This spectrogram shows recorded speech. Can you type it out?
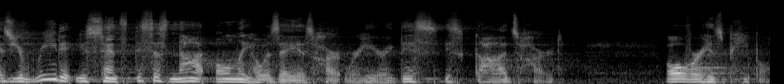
as you read it, you sense this is not only Hosea's heart we're hearing, this is God's heart over his people.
